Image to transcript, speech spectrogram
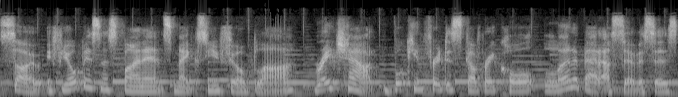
So if your business finance makes you feel blah, reach out, book in for a discovery call, learn about our services,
